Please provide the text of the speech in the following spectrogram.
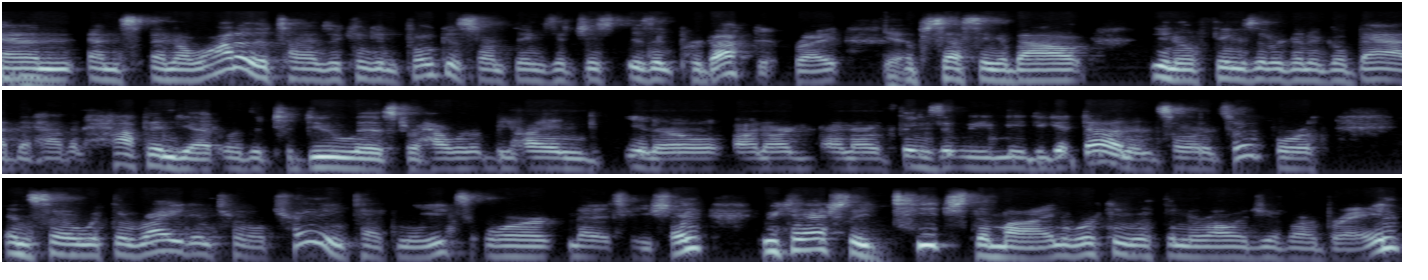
And, and, and a lot of the times it can get focused on things that just isn't productive, right? Yeah. Obsessing about you know things that are going to go bad that haven't happened yet or the to-do list or how we're behind you know on our on our things that we need to get done and so on and so forth and so with the right internal training techniques or meditation we can actually teach the mind working with the neurology of our brain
